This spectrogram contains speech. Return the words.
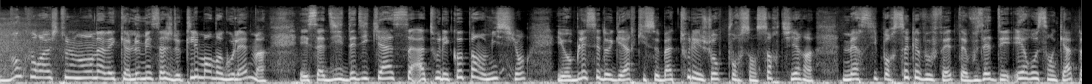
Bon courage tout le monde avec le message de Clément d'Angoulême. Et ça dit dédicace à tous les copains en mission et aux blessés de guerre qui se battent tous les jours pour s'en sortir. Merci pour ce que vous faites. Vous êtes des héros sans cap.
